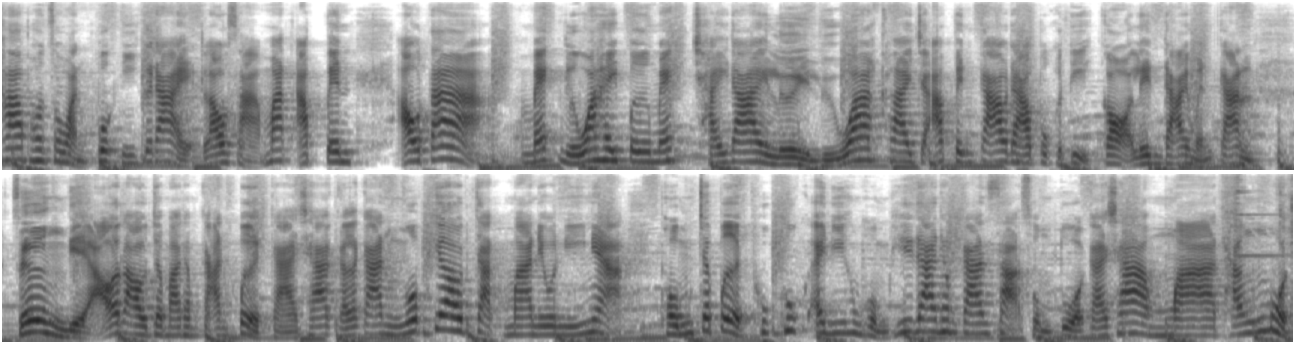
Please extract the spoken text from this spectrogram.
ค่าพรสวรรค์พวกนี้ก็ได้ เราสามารถอัพเป็นอัลต้าแม็กหรือว่าไฮเปอร์แม็กใช้ได้เลย หรือว่าใครจะอัพเป็น9ดาวปกติก็เล่นได้เหมือนกัน ซึ่งเดี๋ยวเราจะมาทำการเปิดกาชากันละกันงบที่เราจัดมาในวันนี้เนี่ยผมจะเปิดทุกๆ ID ของผมที่ได้ทำการสะสมตัวกาชามาทั้งหมด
